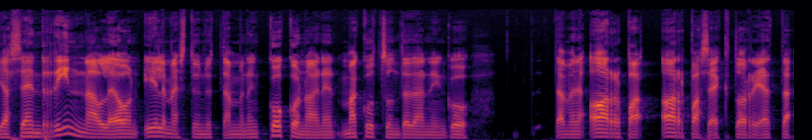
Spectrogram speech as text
Ja sen rinnalle on ilmestynyt tämmöinen kokonainen, mä kutsun tätä niin kuin tämmöinen arpa, arpasektori, että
